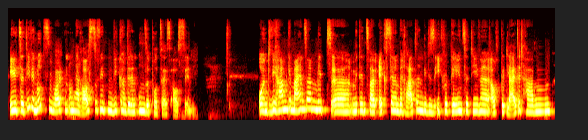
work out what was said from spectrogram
Initiative nutzen wollten, um herauszufinden, wie könnte denn unser Prozess aussehen. Und wir haben gemeinsam mit, äh, mit den zwei externen Beratern, die diese Equal Pay-Initiative auch begleitet haben,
